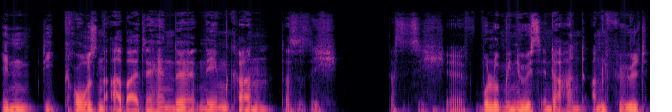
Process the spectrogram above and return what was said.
in die großen Arbeiterhände nehmen kann, dass es sich, dass es sich äh, voluminös in der Hand anfühlt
